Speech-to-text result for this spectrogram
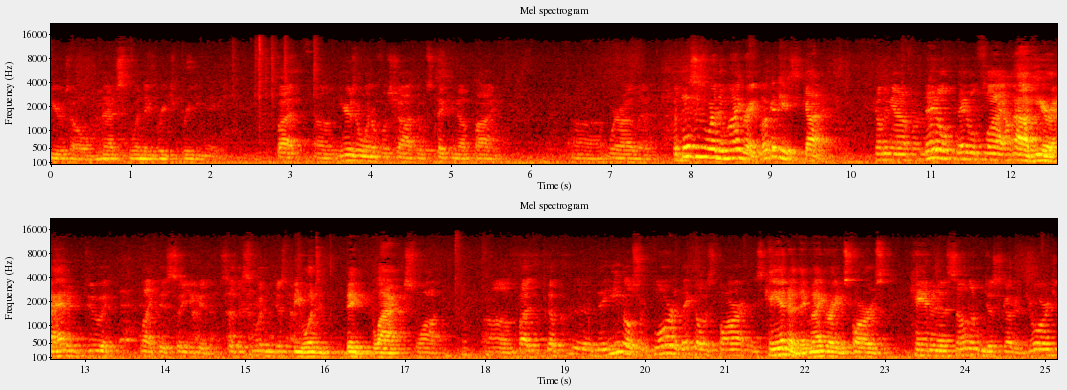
years old, and that's when they reach breeding age. But um, here's a wonderful shot that was taken up by uh, where I live. But this is where they migrate. Look at these guys coming out from. They don't. They don't fly out here. I had to do it like this so you could. So this wouldn't just be one big black swath. Um, but the, the, the eagles from Florida, they go as far as Canada. They migrate as far as Canada. Some of them just go to Georgia.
